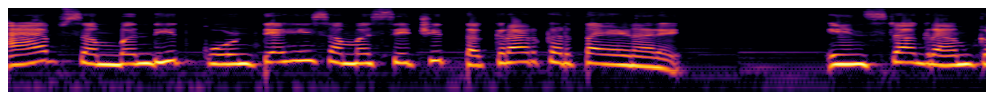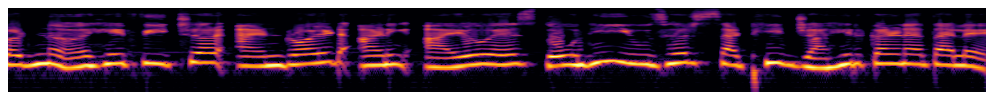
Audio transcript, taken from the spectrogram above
ॲप संबंधित कोणत्याही समस्येची तक्रार करता येणार आहे. इन्स्टाग्रामकडनं हे फीचर अँड्रॉइड आणि आय ओ एस दोन्ही युजर्ससाठी जाहीर करण्यात आलंय.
